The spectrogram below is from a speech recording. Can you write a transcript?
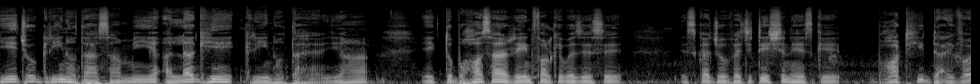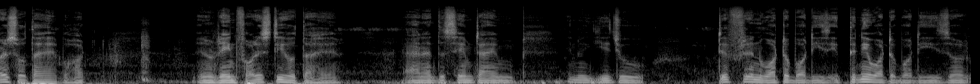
ये जो ग्रीन होता है असम में, ये अलग ही ग्रीन होता है। यहाँ एक तो बहुत सारा रेनफॉल की वजह से इसका जो वेजिटेशन है, इसके बहुत ही डाइवर्स होता है, बहुत यू नो रेन फॉरेस्ट ही होता है। And at the same time you know ये जो डिफरेंट वाटर बॉडीज़ इतने वाटर बॉडीज़ और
